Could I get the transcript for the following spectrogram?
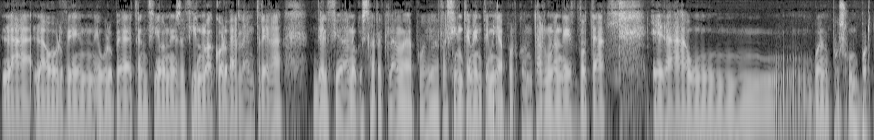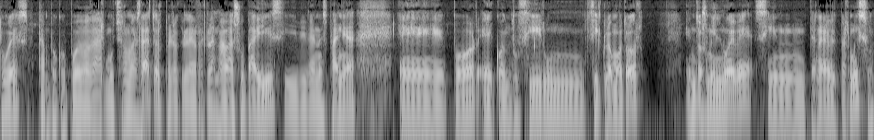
la, la, orden europea de detención, es decir, no acordar la entrega del ciudadano que se reclama. Pues recientemente, mira, por contar una anécdota, era un bueno, pues un portugués, tampoco puedo dar muchos más datos, pero que le reclamaba a su país y vive en España eh, por eh, conducir un ciclomotor en 2009 sin tener el permiso.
